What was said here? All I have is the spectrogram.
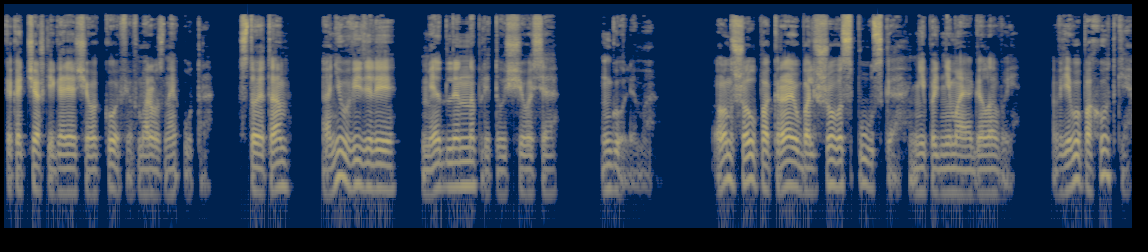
как от чашки горячего кофе в морозное утро. Стоя там, они увидели медленно плетущегося голема. Он шел по краю большого спуска, не поднимая головы. В его походке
